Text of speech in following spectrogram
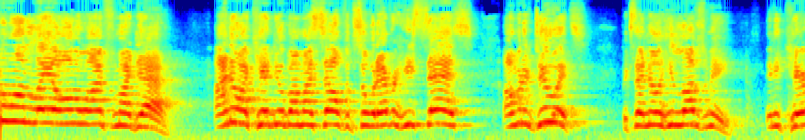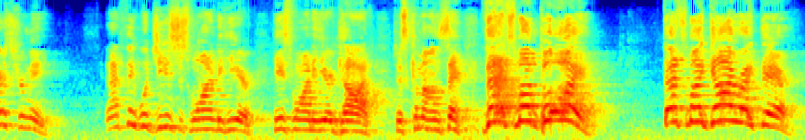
the one to lay all the line for my dad. I know I can't do it by myself, and so whatever he says, I'm going to do it because I know he loves me and he cares for me. And I think what Jesus just wanted to hear, he just wanted to hear God just come out and say, That's my boy! That's my guy right there.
